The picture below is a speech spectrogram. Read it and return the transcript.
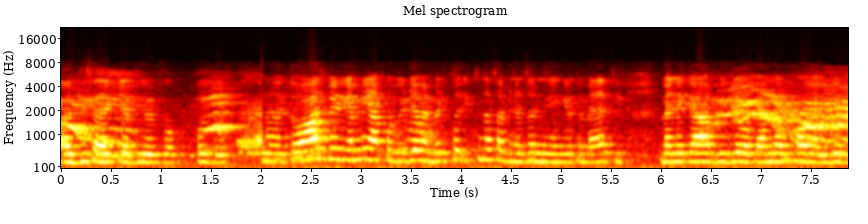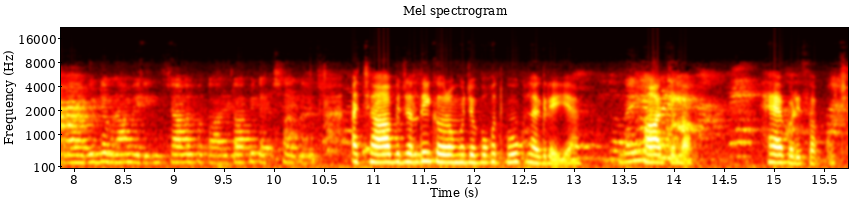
अभी सर की उनको उर्दू तो आज मेरी अम्मी आपको वीडियो में बिल्कुल इतना सा भी नज़र नहीं आएँगे तो मैं थी। मैंने कहा आप वीडियो कैमरा उठाओ मैं वीडियो वीडियो बना मेरी। चावल पका रही टॉपिक अच्छा है अच्छा आप जल्दी करो मुझे बहुत भूख लग रही है। हाँ चलो। है बड़ी सब कुछ।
